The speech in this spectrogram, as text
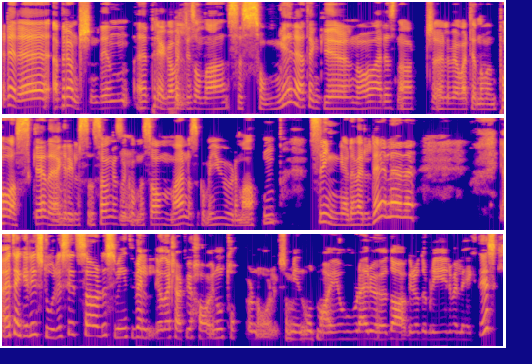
Er, dere, er bransjen din eh, prega veldig sånn av sesonger? Jeg tenker nå er det snart Eller vi har vært gjennom en påske, det er Mm. grillsesong, og så Mm. kommer sommeren, og så kommer julematen. Svinger det veldig, eller? Ja, jeg tenker historisk sett så har det svingt veldig, og det er klart vi har jo noen topper nå liksom inn mot mai hvor det er røde dager og det blir veldig hektisk,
